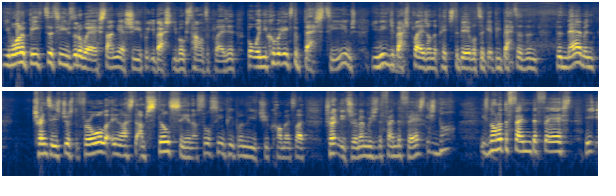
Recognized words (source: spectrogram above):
you want to beat the teams that are worse than you, so you put your best, your most talented players in. But when you come against the best teams, you need your best players on the pitch to be able to get be better than than them. And Trent is just for all you know. I st- I'm still seeing, I'm still seeing people in the YouTube comments like Trent needs to remember he's a defender first. He's not. He's not a defender first. He, he-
